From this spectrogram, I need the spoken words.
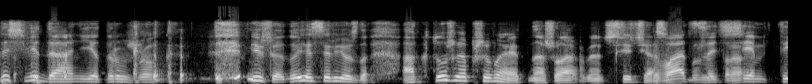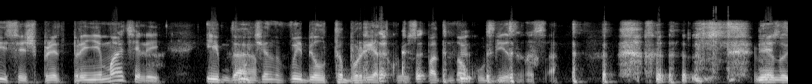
До свидания, дружок. Миша, ну я серьезно. А кто же обшивает нашу армию сейчас? Может, 27 тысяч предпринимателей, и Да. Путин выбил табуретку из-под ног у бизнеса. Не, ну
